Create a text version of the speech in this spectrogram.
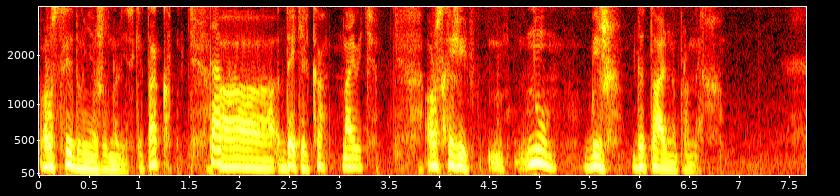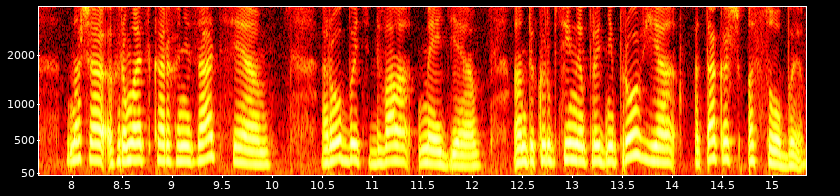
розслідування журналістське, так? Так. А, декілька навіть. Розкажіть ну, більш детально про них. Наша громадська організація робить два медіа: антикорупційне Придніпров'я, а також особи.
